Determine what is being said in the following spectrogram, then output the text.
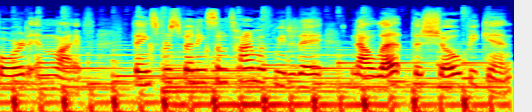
forward in life. Thanks for spending some time with me today. Now let the show begin.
